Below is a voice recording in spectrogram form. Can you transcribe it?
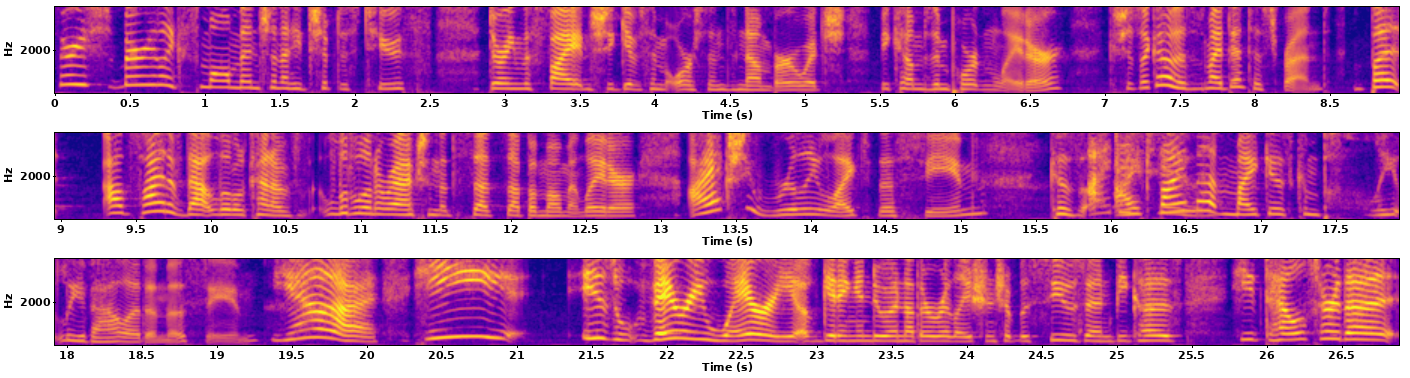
very, very like small mention that he chipped his tooth during the fight, and she gives him Orson's number, which becomes important later. 'Cause she's like, "Oh, this is my dentist friend," but. Outside of that little kind of little interaction that sets up a moment later, I actually really liked this scene because I I, find that Mike is completely valid in this scene. yeah. He is very wary of getting into another relationship with Susan because he tells her that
